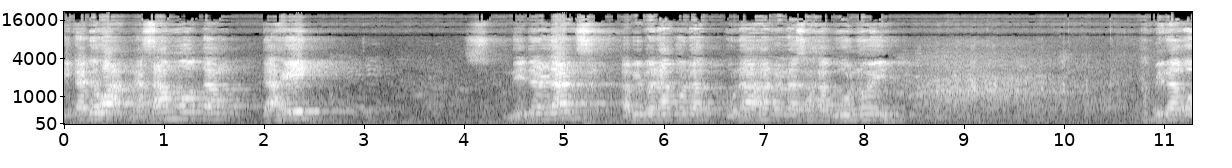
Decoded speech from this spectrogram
Ikaduha, nasamot ang dahig Netherlands, abi ba na ko na unahan na sa Hagunoy. Abi na ko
